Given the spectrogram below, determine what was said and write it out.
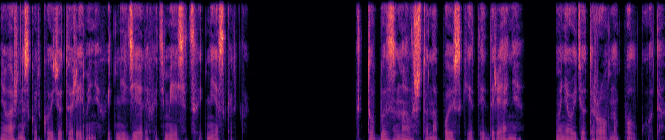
Неважно, сколько уйдет времени, хоть неделя, хоть месяц, хоть несколько. Кто бы знал, что на поиски этой дряни у меня уйдет ровно полгода.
